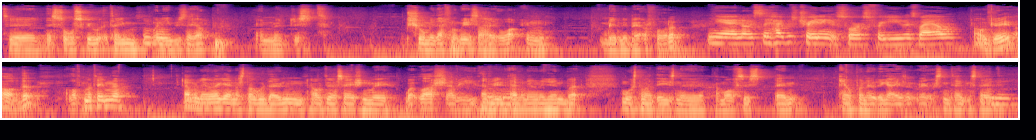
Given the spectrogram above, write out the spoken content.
to the Source School at the time when he mm-hmm. was there and would just show me different ways of how to work and made me better for it. Yeah, and obviously, how was training at Source for you as well? Oh, great. Oh, I loved it. I loved my time there. Every now and again, I still go down and I'll do a session with Whiplash every every, mm-hmm. every now and again, but most of my days now, I'm obviously spent helping out the guys at Reckless Intent instead. Mm-hmm.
